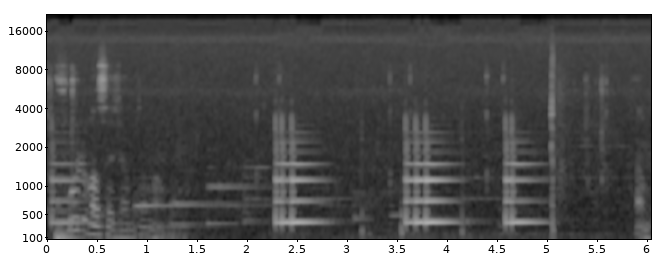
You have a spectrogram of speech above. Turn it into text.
Full basacağım tamam mı? Tamam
